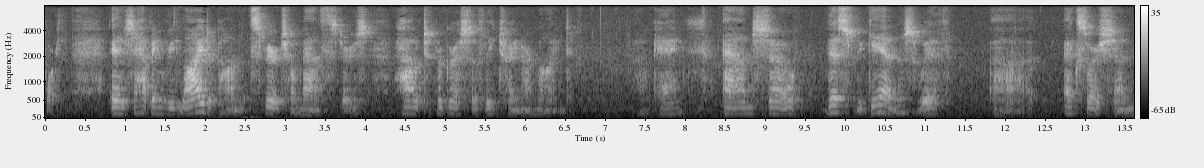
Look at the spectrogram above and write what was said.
fourth, is having relied upon spiritual masters how to progressively train our mind. Okay? And so this begins with uh, exhortation,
